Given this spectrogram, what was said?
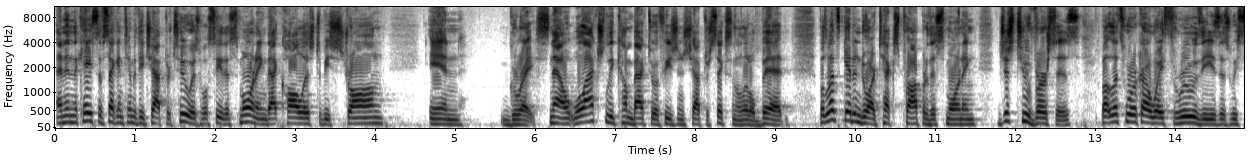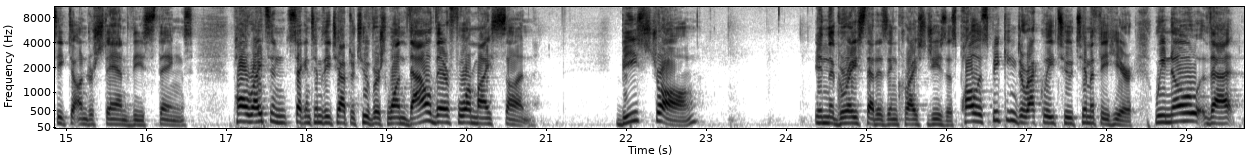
And in the case of 2 Timothy chapter 2, as we'll see this morning, that call is to be strong in grace. Now, we'll actually come back to Ephesians chapter 6 in a little bit, but let's get into our text proper this morning. Just two verses, but let's work our way through these as we seek to understand these things. Paul writes in 2 Timothy chapter 2 verse 1, "Thou therefore, my son, be strong in the grace that is in Christ Jesus." Paul is speaking directly to Timothy here. We know that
